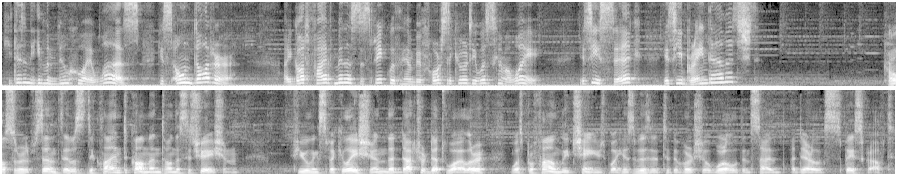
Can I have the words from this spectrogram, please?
He didn't even know who I was, his own daughter. I got five minutes to speak with him before security whisked him away. Is he sick? Is he brain damaged? Council representatives declined to comment on the situation, fueling speculation that Dr. Detweiler was profoundly changed by his visit to the virtual world inside a derelict spacecraft.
